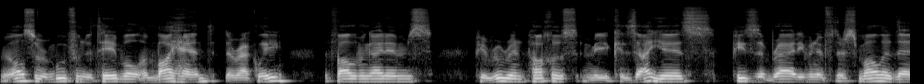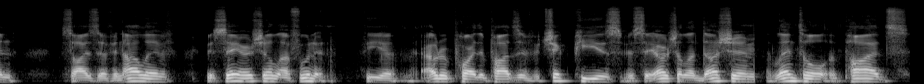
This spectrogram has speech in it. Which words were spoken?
We also remove from the table by hand directly the following items: pirurin pachos mi pieces of bread, even if they're smaller than size of an olive. V'seir shel afunin, the uh, outer part, the pods of chickpeas. Adashim, lentil pods.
